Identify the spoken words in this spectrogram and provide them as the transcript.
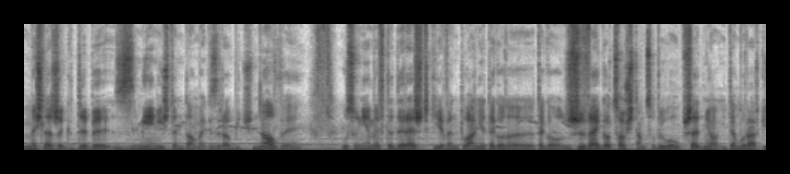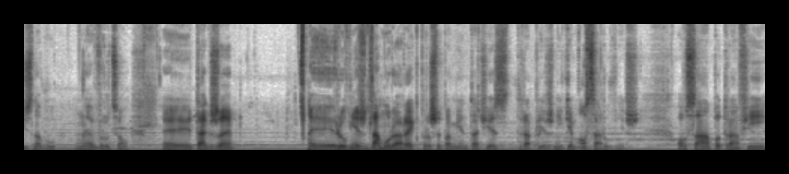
Myślę, że gdyby zmienić ten domek, zrobić nowy, usuniemy wtedy resztki ewentualnie tego, e, tego żywego coś tam, co było uprzednio i te murarki znowu e, wrócą. Także również dla murarek, proszę pamiętać, jest drapieżnikiem osa również. Osa potrafi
